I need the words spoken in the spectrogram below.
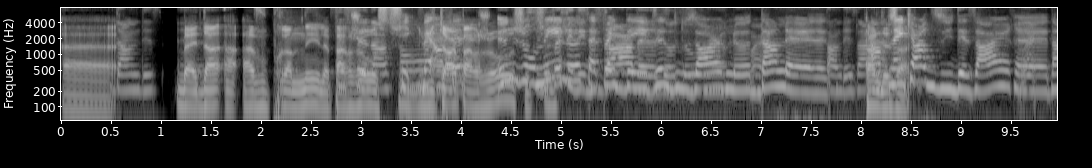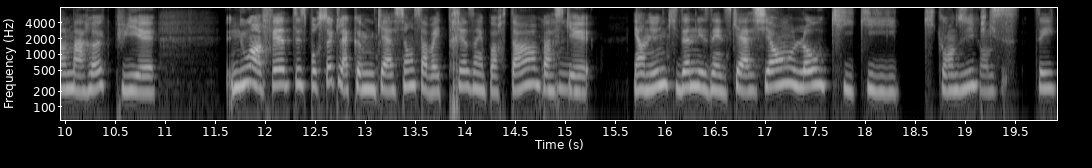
à, dans le dés- ben, euh, dans- à, à vous promener là, par jour? le 8 fond. Ben, en heures fait, par jour? Une journée, là, ça peut être des heures de 10-12 dodo, heures là, ouais. dans le, dans le désert. Dans en le plein désert. cœur du désert, euh, dans le Maroc. Puis euh, nous, en fait, c'est pour ça que la communication, ça va être très important parce Mhm. que il y en a une qui donne les indications, l'autre qui, qui, qui conduit. Puis, qui, tu sais,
